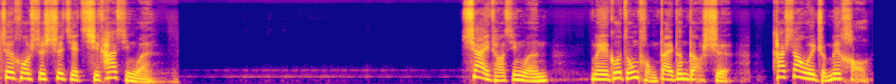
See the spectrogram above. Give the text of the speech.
最后是世界其他新闻。下一条新闻：美国总统拜登表示，他尚未准备好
